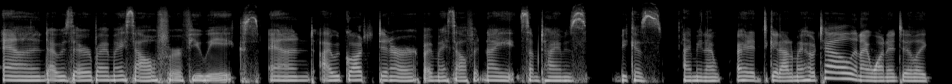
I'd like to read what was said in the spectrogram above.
and I was there by myself for a few weeks and I would go out to dinner by myself at night sometimes because I mean I, I had to get out of my hotel and I wanted to like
